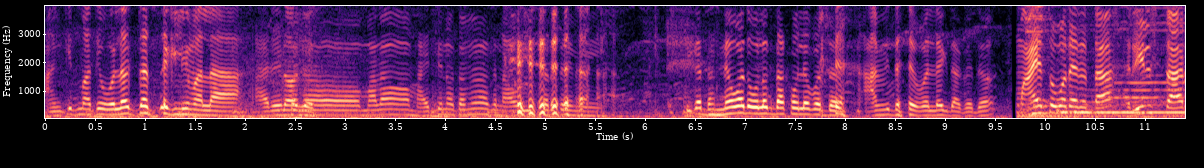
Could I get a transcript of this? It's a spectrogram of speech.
अंकित माते ओळखतात सगळी मला. अरे पण Blogger. अं, मला माहिती नव्हतं मी मग नाव विसरतोय मी. ठीक आहे धन्यवाद ओळख दाखवल्याबद्दल. आम्ही तर ओळख दाखवतो. माझ्यासोबत आहेत आता रील स्टार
